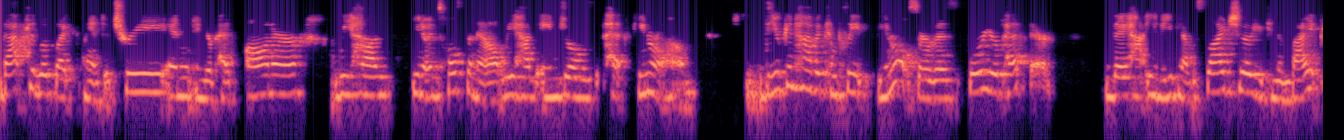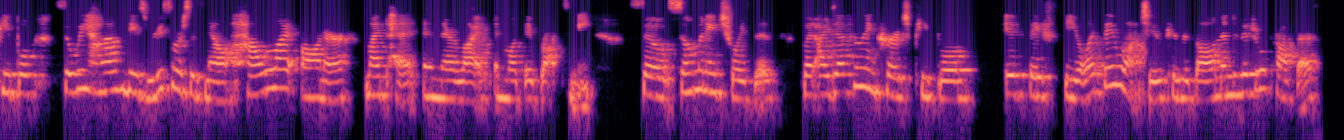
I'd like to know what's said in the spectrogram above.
that could look like plant a tree in, in your pet's honor. We have, you know, in Tulsa now, we have Angel's Pet Funeral Home. You can have a complete funeral service for your pet there. They have, you know, you can have a slideshow, you can invite people. So we have these resources now. How will I honor my pet in their life and what they brought to me? So, so many choices, but I definitely encourage people if they feel like they want to, because it's all an individual process,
